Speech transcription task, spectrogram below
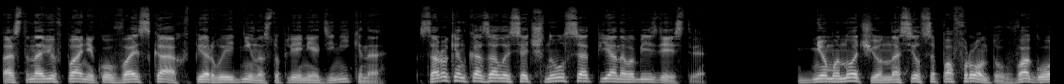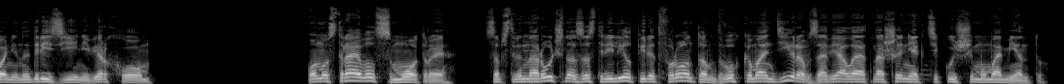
Остановив панику в войсках в первые дни наступления Деникина, Сорокин, казалось, очнулся от пьяного бездействия. Днем и ночью он носился по фронту, в вагоне, на дрезине, верхом. Он устраивал смотры, собственноручно застрелил перед фронтом двух командиров за вялое отношение к текущему моменту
